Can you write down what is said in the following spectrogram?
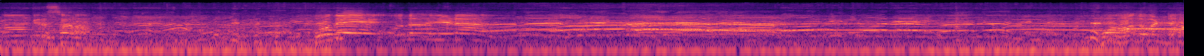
ਕਾਂਗਰਸ ਵਾਲਾ। ਉਹਦੇ ਉਹਦਾ ਜਿਹੜਾ ਬਹੁਤ ਵੱਡਾ।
